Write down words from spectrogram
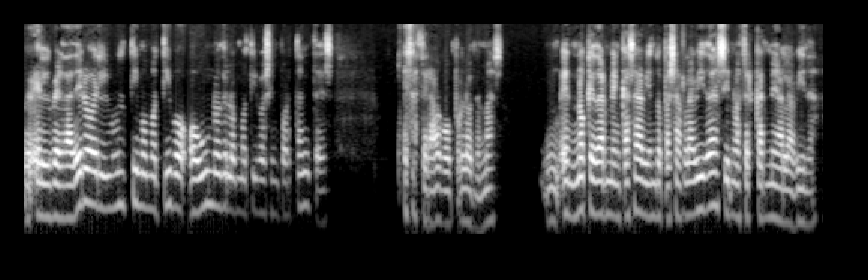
El verdadero, el último motivo o uno de los motivos importantes es hacer algo por los demás. No quedarme en casa viendo pasar la vida, sino acercarme a la vida.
